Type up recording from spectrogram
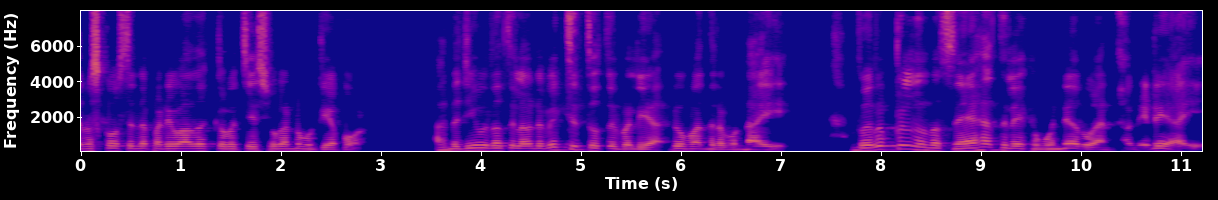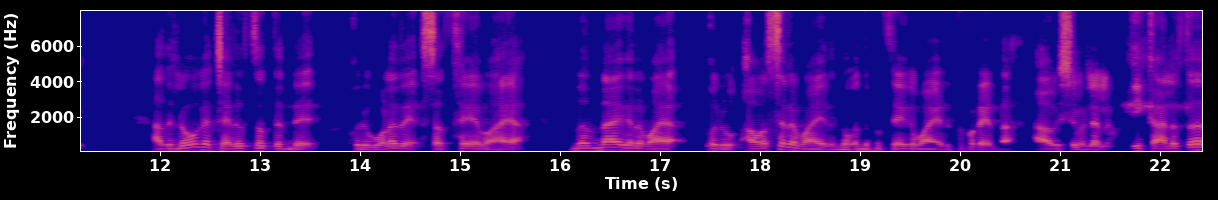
ഡെമസ്കോസിന്റെ പടിവാദത്തിൽ വെച്ച് യേശു കണ്ടുമുട്ടിയപ്പോൾ അവന്റെ ജീവിതത്തിൽ അവന്റെ വ്യക്തിത്വത്തിൽ വലിയ രൂപാന്തരമുണ്ടായി വെറുപ്പിൽ നിന്ന് സ്നേഹത്തിലേക്ക് മുന്നേറുവാൻ അവനിടയായി അത് ലോക ചരിത്രത്തിന്റെ ഒരു വളരെ ശ്രദ്ധേയമായ നിർണായകരമായ ഒരു അവസരമായിരുന്നു എന്ന് പ്രത്യേകമായി എടുത്തു പറയേണ്ട ആവശ്യമില്ലല്ലോ. ഈ കാലത്ത്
